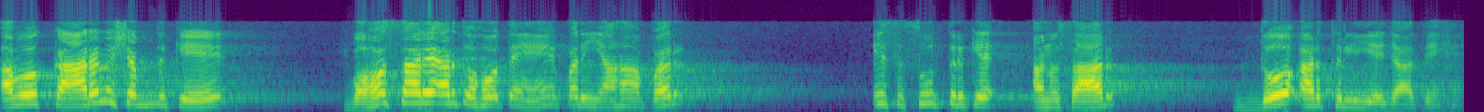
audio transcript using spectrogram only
अब कारण शब्द के बहुत सारे अर्थ होते हैं, पर यहाँ पर इस सूत्र के अनुसार दो अर्थ लिए जाते हैं।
